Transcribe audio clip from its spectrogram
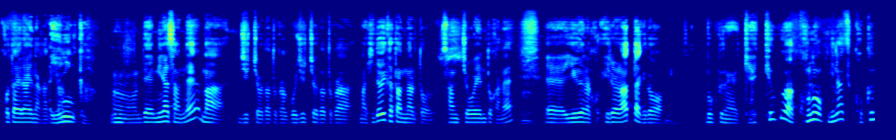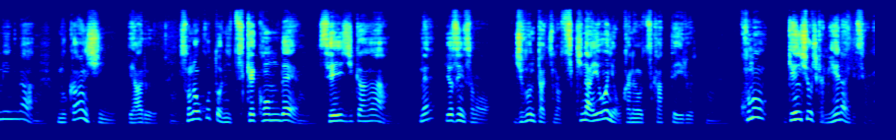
こ答えられなかった。4人か。うん、で皆さんね、まあ、10兆だとか50兆だとか、まあ、ひどい方になると3兆円とかね、えーいうようなこいろいろあったけど、僕ね結局はこの皆国民が無関心である、そのことにつけ込んで、政治家が、ね、要するにその自分たちの好きなようにお金を使っている、この現象しか見えないですよね。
